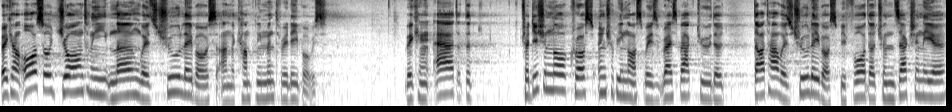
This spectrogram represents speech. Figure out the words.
We can also jointly learn with true labels and complementary labels. We can add the traditional cross-entropy loss with respect to the data with true labels before the transaction layer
